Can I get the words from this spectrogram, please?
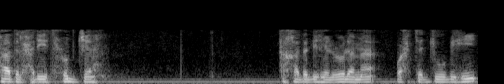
هذا الحديث حجة أخذ به العلماء واحتجوا به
